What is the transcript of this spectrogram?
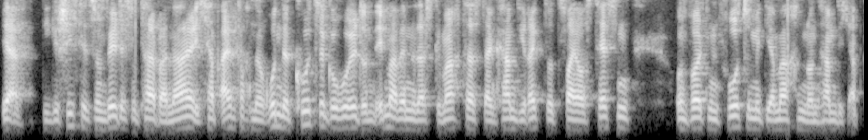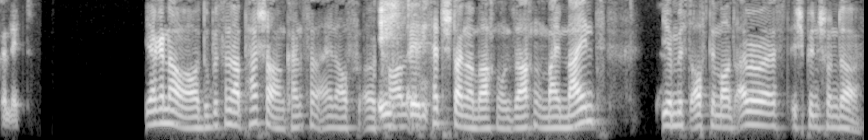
Ja, die Geschichte zum Bild ist total banal. Ich habe einfach eine Runde kurze geholt und immer wenn du das gemacht hast, dann kamen direkt so zwei aus Tessen und wollten ein Foto mit dir machen und haben dich abgeleckt. Ja, genau. Du bist in der Pascha und kannst dann einen auf äh, Karl SZ-Stange machen und sagen, mein Mind, ihr müsst auf den Mount Everest, ich bin schon da.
